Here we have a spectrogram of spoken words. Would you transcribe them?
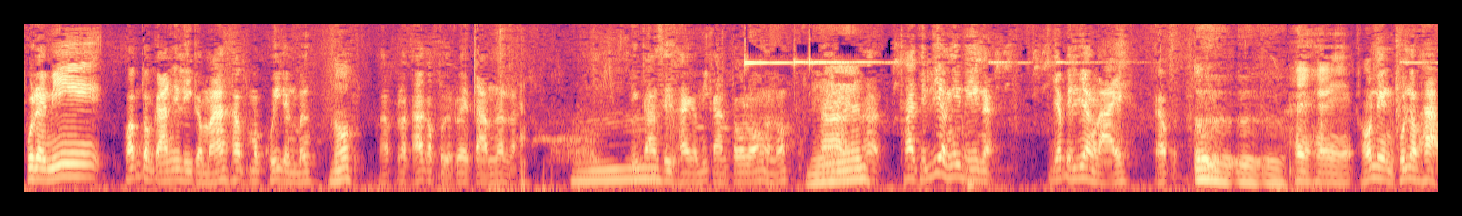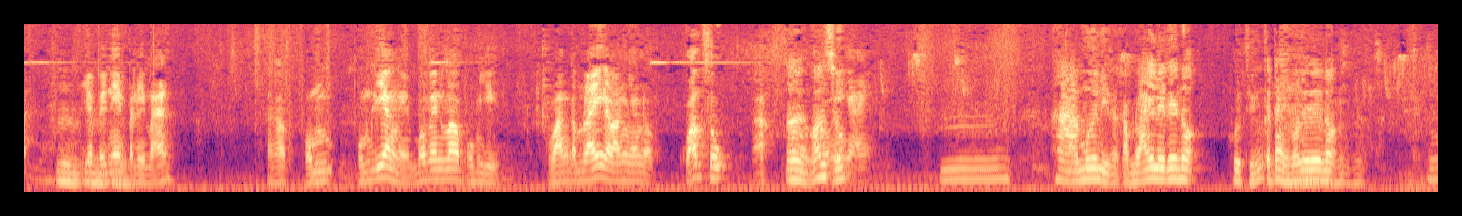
ผู้ใดมีความต้องการอีหลีกับมาครับ มาคุยกันเบิ้งๆเนาะครับ ราคาก็เปิดไว้ตามนั่นแหละอืมีการซื้อขายกับมีการต่อรองกันเนาะแม่ถ้านถ้าถ้าจะเลี้ยงนี่ดีเนี่ยอย่าไปเลี้ยงหลายครับ เออเออเออให้ให้เขาเน้นคุณภาพอืมอย่าไปเน้นปริมาณ นะครับ ผมผมเลี้ยงเนี่ยโมเป็นว่าผมอยู่หวังกำไรหวังหยังหรอกความสุขอะเออความสุขเอง่ายอืมหามือนี่กับกำไรเลยเด้เนาะพูดถึงก็ได้มาเลยเด้เนาะโอ้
